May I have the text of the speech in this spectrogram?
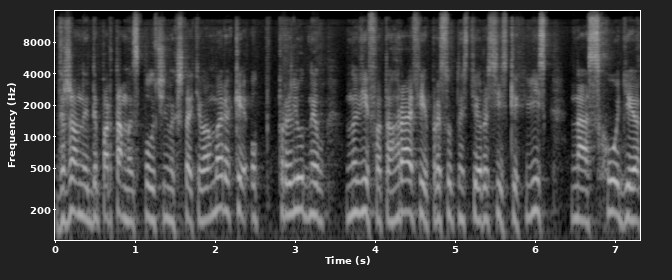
Державний департамент Сполучених Штатів Америки оприлюднив нові фотографії присутності російських військ на сході. е,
